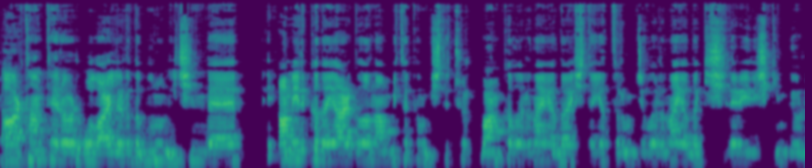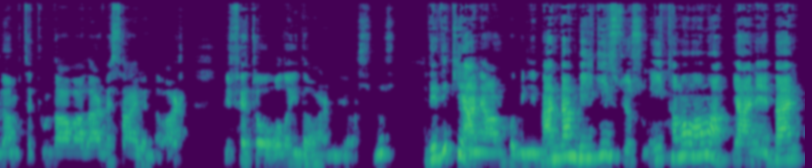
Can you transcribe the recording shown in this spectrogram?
artan terör olayları da bunun içinde Amerika'da yargılanan bir takım işte Türk bankalarına ya da işte yatırımcılarına ya da kişilere ilişkin görülen bir takım davalar vesaire de var. Bir FETÖ olayı da var biliyorsunuz. Dedi ki yani Avrupa Birliği benden bilgi istiyorsun iyi tamam ama yani ben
